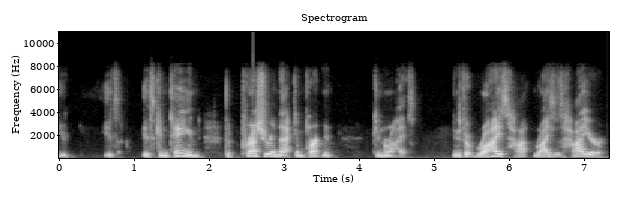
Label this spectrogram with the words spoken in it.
you it's it's contained, the pressure in that compartment can rise, and if it rise rises higher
